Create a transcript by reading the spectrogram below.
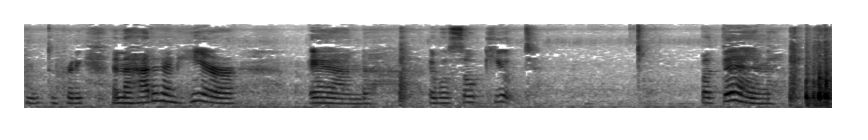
cute and pretty. And I had it in here, and it was so cute. But then,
